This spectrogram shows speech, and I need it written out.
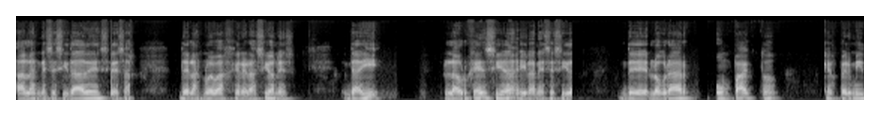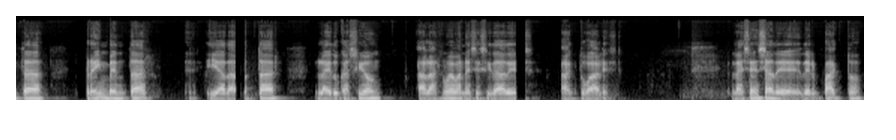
a las necesidades de las nuevas generaciones. De ahí la urgencia y la necesidad de lograr un pacto que nos permita reinventar eh, y adaptar la educación a las nuevas necesidades actuales. La esencia del pacto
